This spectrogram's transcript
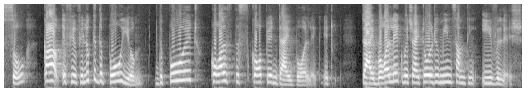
So, if you, if you look at the poem, the poet calls the scorpion diabolic. It Diabolic, which I told you means something evilish.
